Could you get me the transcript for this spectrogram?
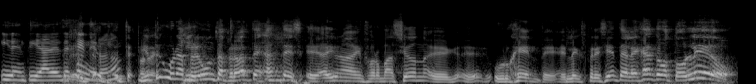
identidades de género. ¿no? Yo tengo una pregunta, pero antes, antes eh, hay una información eh, eh, urgente. El expresidente Alejandro Toledo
